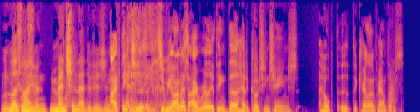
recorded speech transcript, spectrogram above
Let's not even mention that division. I think, to be honest, I really think the head coaching change helped the, the Carolina Panthers.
